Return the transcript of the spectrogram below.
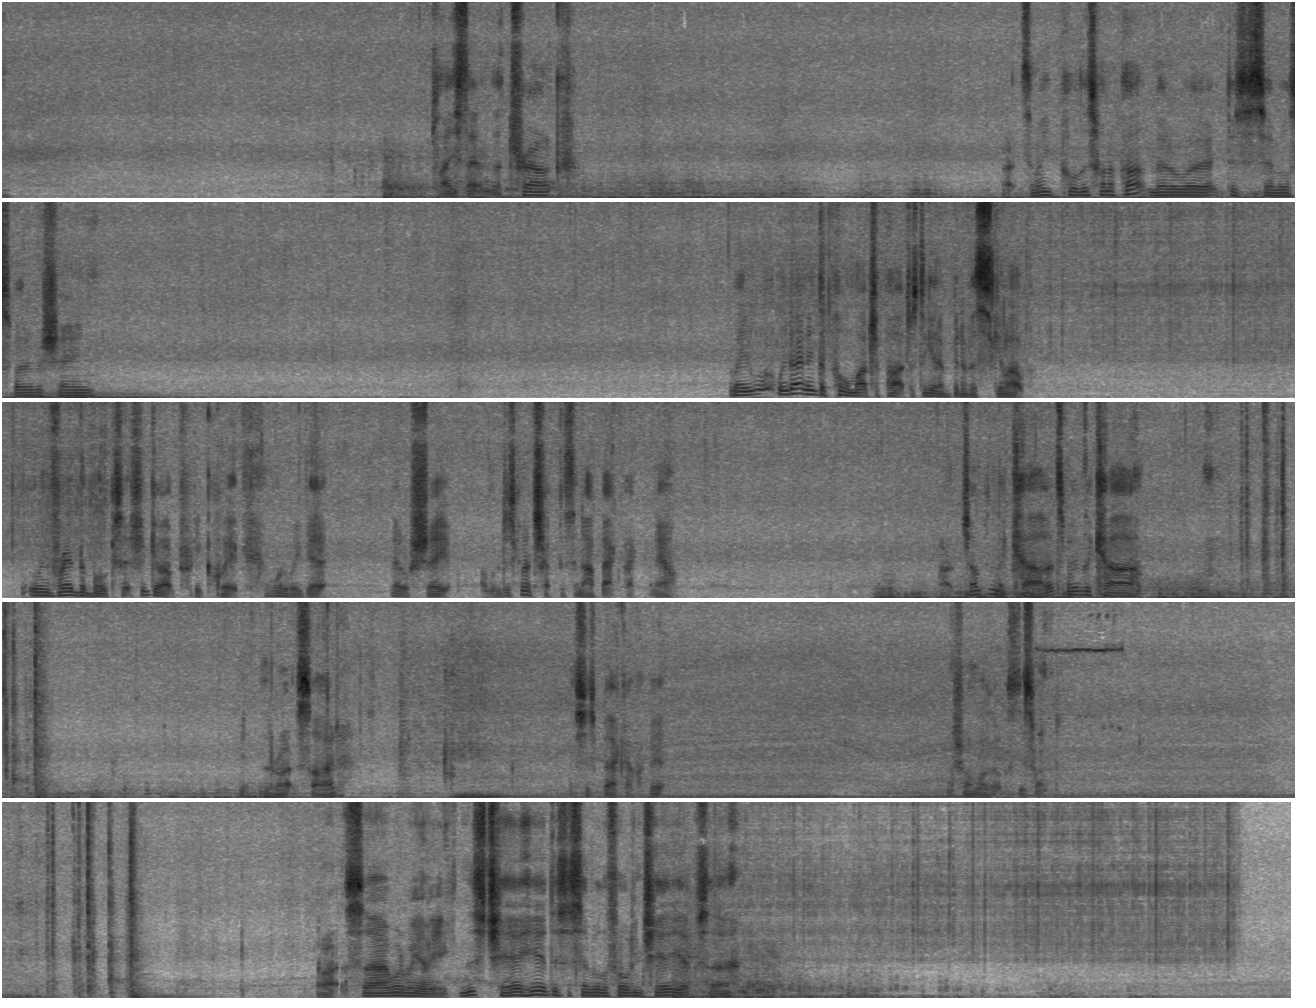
Place that in the trunk. Right, so we pull this one apart. Metalwork, disassemble, spotter machine. I mean, we don't need to pull much apart just to get a bit of a skill up. We've read the book, so it should go up pretty quick. What do we get? Metal sheet. I'm just going to chuck this in our backpack for now. Right, jump in the car. Let's move the car. Get to the right side. Let's just back up a bit. Which one was it? Was this one? Alright, so what do we have here? This chair here, disassemble the folding chair, yep, so...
